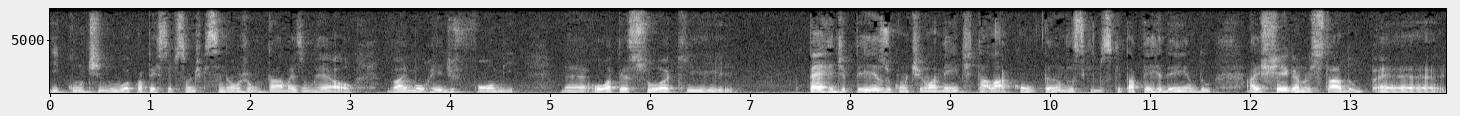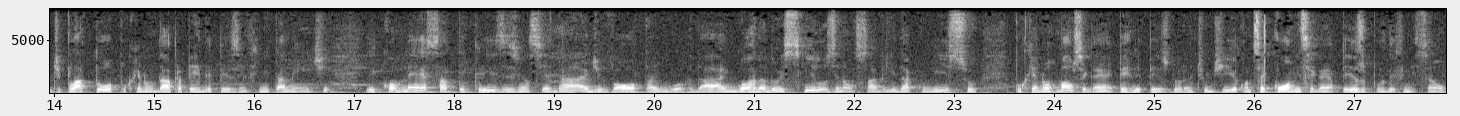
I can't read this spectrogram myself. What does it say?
e continua com a percepção de que se não juntar mais um real vai morrer de fome. Né? Ou a pessoa que perde peso continuamente, está lá contando os quilos que está perdendo, aí chega no estado é, de platô, porque não dá para perder peso infinitamente, e começa a ter crises de ansiedade, volta a engordar, engorda 2 quilos e não sabe lidar com isso, porque é normal você ganhar e perder peso durante o dia, quando você come você ganha peso por definição,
